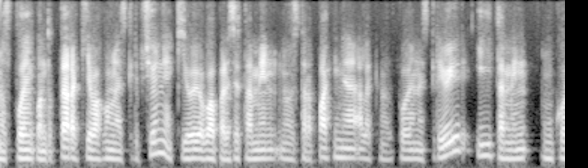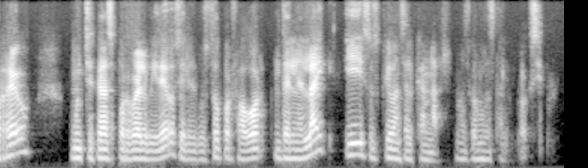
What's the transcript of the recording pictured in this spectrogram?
nos pueden contactar aquí abajo en la descripción y aquí hoy va a aparecer también nuestra página a la que nos pueden escribir y también un correo. Muchas gracias por ver el video. Si les gustó, por favor, denle like y suscríbanse al canal. Nos vemos hasta la próxima.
